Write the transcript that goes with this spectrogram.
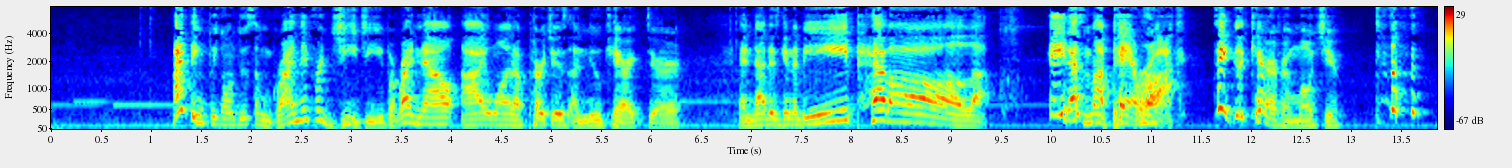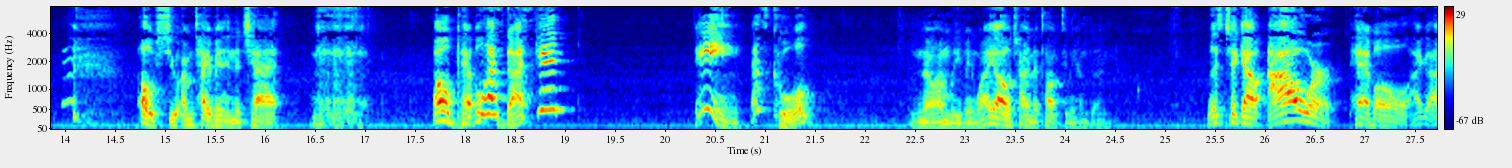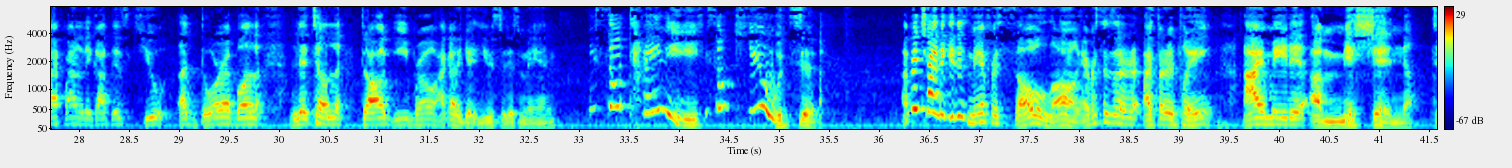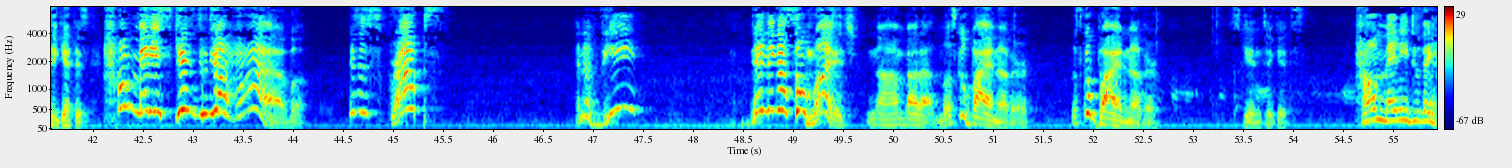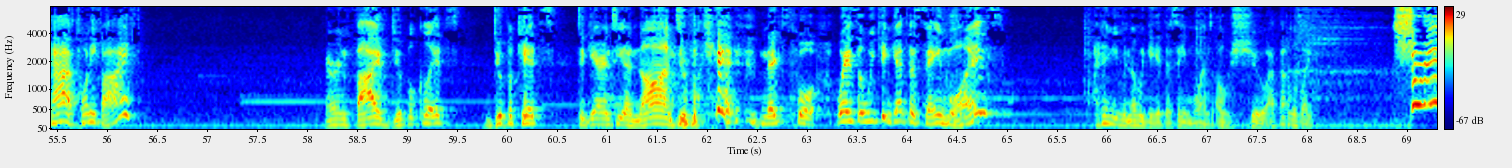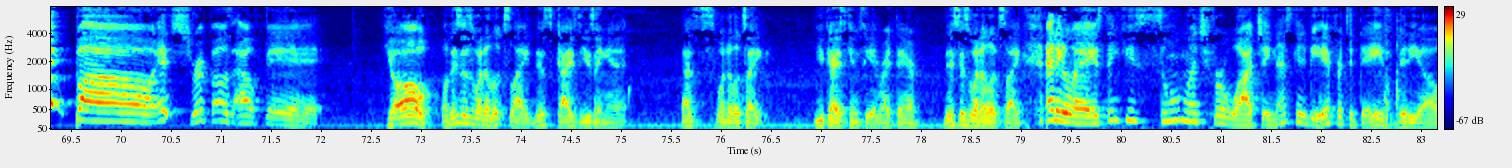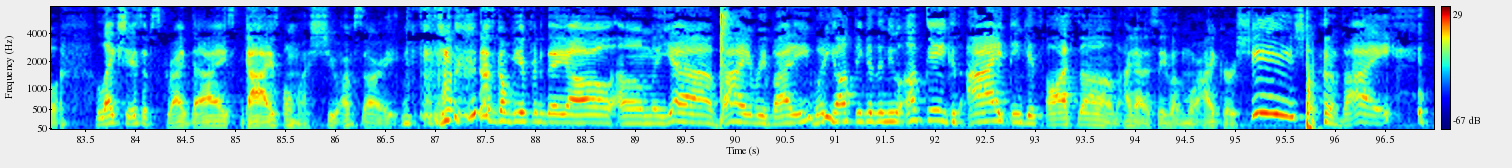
I think we're gonna do some grinding for Gigi, but right now I wanna purchase a new character. And that is gonna be Pebble! Hey, that's my pet rock! Take good care of him, won't you? oh shoot, I'm typing in the chat. oh, Pebble has that skin? Dang, that's cool. No, I'm leaving. Why y'all trying to talk to me? I'm done. Let's check out our Pebble. I, I finally got this cute, adorable little doggy, bro. I gotta get used to this man. He's so tiny. He's so cute. I've been trying to get this man for so long. Ever since I started playing, I made it a mission to get this. How many skins do y'all have? This is scraps and a Vee? Then they got so much. Nah, I'm about to. Let's go buy another. Let's go buy another. Skin tickets. How many do they have? 25? Earn five duplicates, duplicates to guarantee a non-duplicate next pool. Wait, so we can get the same ones? I didn't even know we could get the same ones. Oh shoot, I thought it was like Shrimpo! It's Shrimpo's outfit. Yo, Well, this is what it looks like. This guy's using it. That's what it looks like. You guys can see it right there. This is what it looks like. Anyways, thank you so much for watching. That's going to be it for today's video. Like, share, subscribe, guys. Guys, oh my shoot, I'm sorry. That's to be it for today, y'all. Um, yeah, bye, everybody. What do y'all think of the new update? Because I think it's awesome. I got to save up more. I curse. Sheesh. bye.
